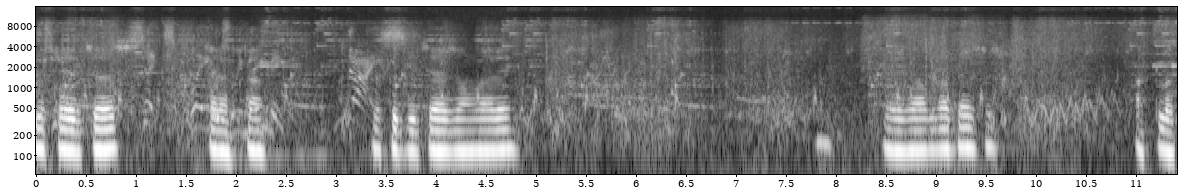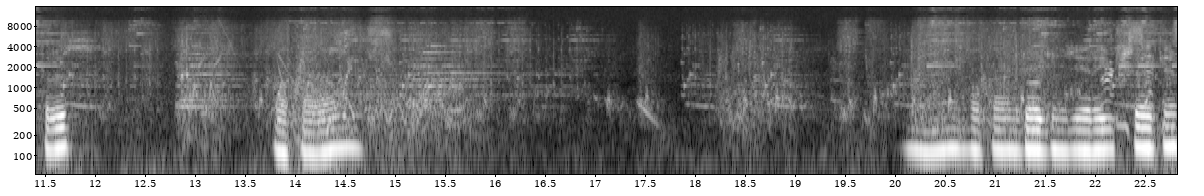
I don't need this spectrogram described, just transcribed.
yok olacağız. Bir taraftan yok edeceğiz onları. Böyle atlatırız. Atlatırız. Bakalım. Bakalım dördüncü yere yükseldim.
